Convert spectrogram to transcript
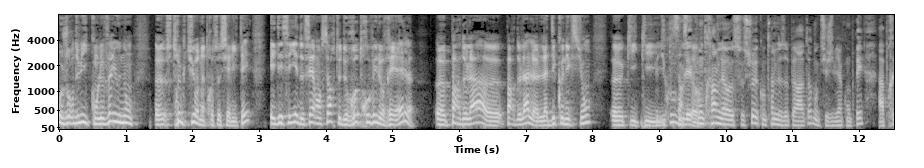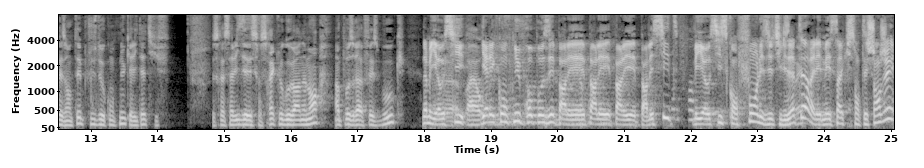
aujourd'hui, qu'on le veuille ou non, euh, structure notre socialité et d'essayer de faire en sorte de retrouver le réel. Euh, par-delà euh, par la, la déconnexion euh, qui, qui Mais du coup, vous voulez contraindre les sociaux et contraindre les opérateurs, donc si j'ai bien compris, à présenter plus de contenu qualitatif. Ce serait ça l'idée. Ce serait que le gouvernement imposerait à Facebook non, mais il y a aussi, il y a les contenus proposés par les, par les, par les, par les sites, mais il y a aussi ce qu'en font les utilisateurs et les messages qui sont échangés.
